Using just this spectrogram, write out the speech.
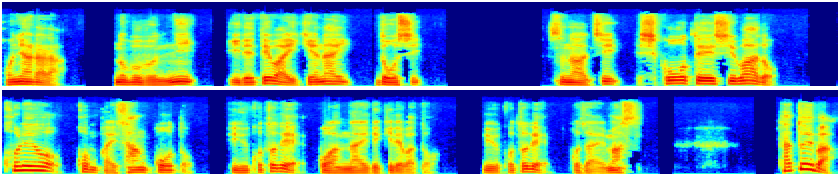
ほにゃららの部分に入れてはいけない動詞、すなわち思考停止ワード、これを今回参考ということでご案内できればということでございます。例えば、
